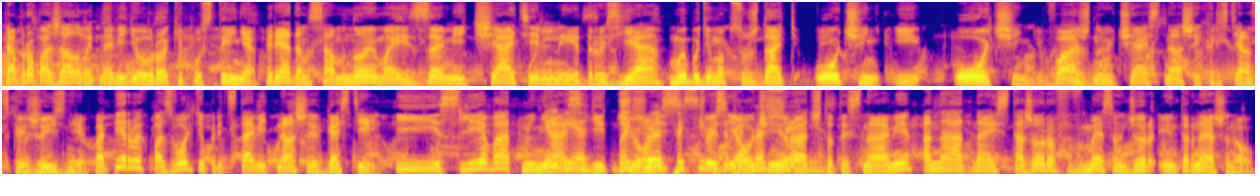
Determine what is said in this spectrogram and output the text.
Добро пожаловать на видеоуроки «Пустыня». Рядом со мной мои замечательные друзья. Мы будем обсуждать очень и очень важную часть нашей христианской жизни. Во-первых, позвольте представить наших гостей. И слева от меня Привет. сидит Большое Чойс. Чойс, я очень рад, что ты с нами. Она одна из стажеров в Messenger International.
